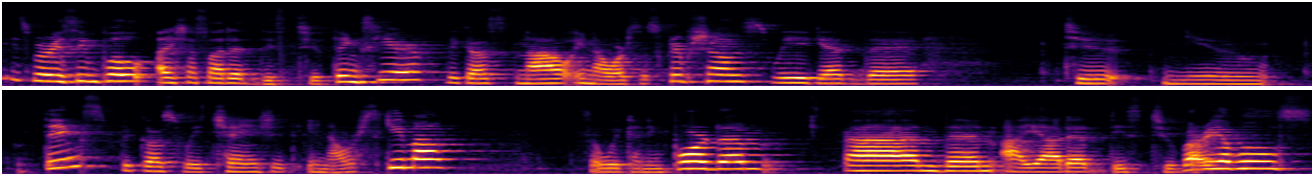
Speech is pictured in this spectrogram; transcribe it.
It's very simple. I just added these two things here because now in our subscriptions we get the two new things because we changed it in our schema so we can import them and then I added these two variables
